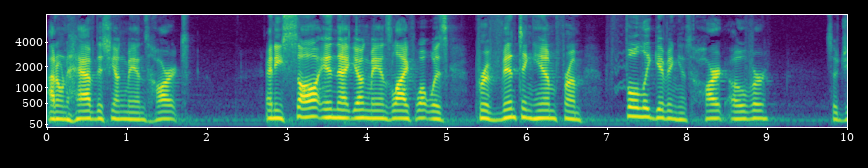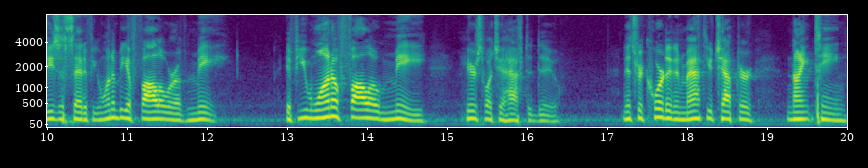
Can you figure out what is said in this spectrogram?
I don't have this young man's heart. And he saw in that young man's life what was preventing him from fully giving his heart over. So Jesus said, If you want to be a follower of me, if you want to follow me, here's what you have to do. And it's recorded in Matthew chapter 19,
